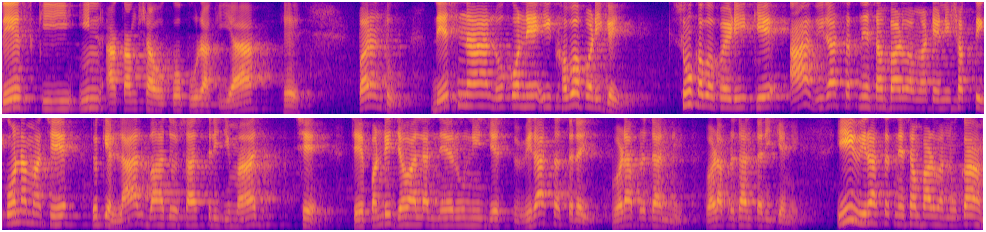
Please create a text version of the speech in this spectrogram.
देश की इन आकांक्षाओं को पूरा किया है परंतु દેશના લોકોને એ ખબર પડી ગઈ શું ખબર પડી કે આ વિરાસતને સંભાળવા માટેની શક્તિ કોનામાં છે તો કે લાલ બહાદુર શાસ્ત્રીજીમાં જ છે જે પંડિત જવાહરલાલ નહેરુની જે વિરાસત રહી વડાપ્રધાનની વડાપ્રધાન તરીકેની એ વિરાસતને સંભાળવાનું કામ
